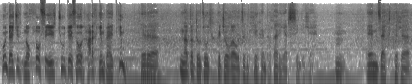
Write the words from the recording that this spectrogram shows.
хүнд ажилд нухлуулсан ирчүүдээс өөр харах юм байдг юм. Тэр надад үзүүлэх гэж байгаа үзэгдлийнхэн талаар ярьсан юм билээ. Энэ загтал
